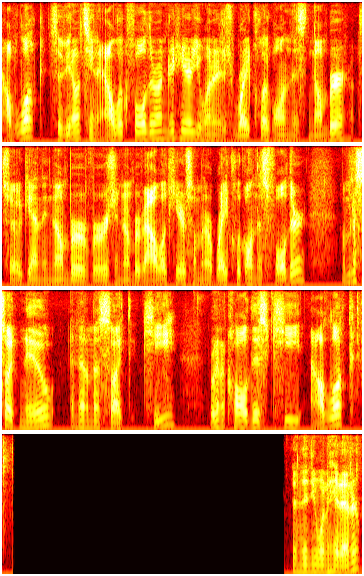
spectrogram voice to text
Outlook. So if you don't see an Outlook folder under here, you want to just right click on this number. So again, the number, version number of Outlook here. So I'm going to right click on this folder. I'm going to select new and then I'm going to select key. We're going to call this key Outlook. And then you want to hit enter.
